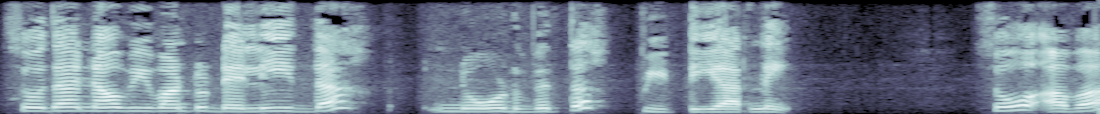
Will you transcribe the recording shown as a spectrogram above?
so that now we want to delete the node with the ptr name. So our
